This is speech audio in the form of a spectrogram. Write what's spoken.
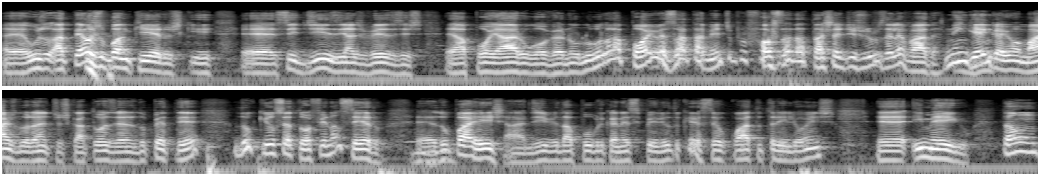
É, os, até os banqueiros que é, se dizem, às vezes, é, apoiar o governo Lula, apoiam exatamente por força da taxa de juros elevada. Ninguém ganhou mais durante os 14 anos do PT do que o setor financeiro é, do país. A dívida pública nesse período cresceu 4 trilhões é, e meio. Então,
